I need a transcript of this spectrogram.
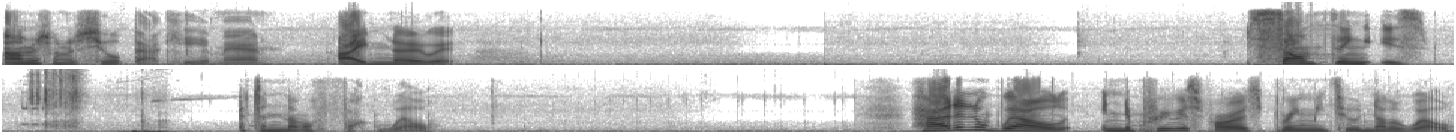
I'm just gonna chill back here, man. I know it. Something is. It's another fucking well. How did a well in the previous forest bring me to another well?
